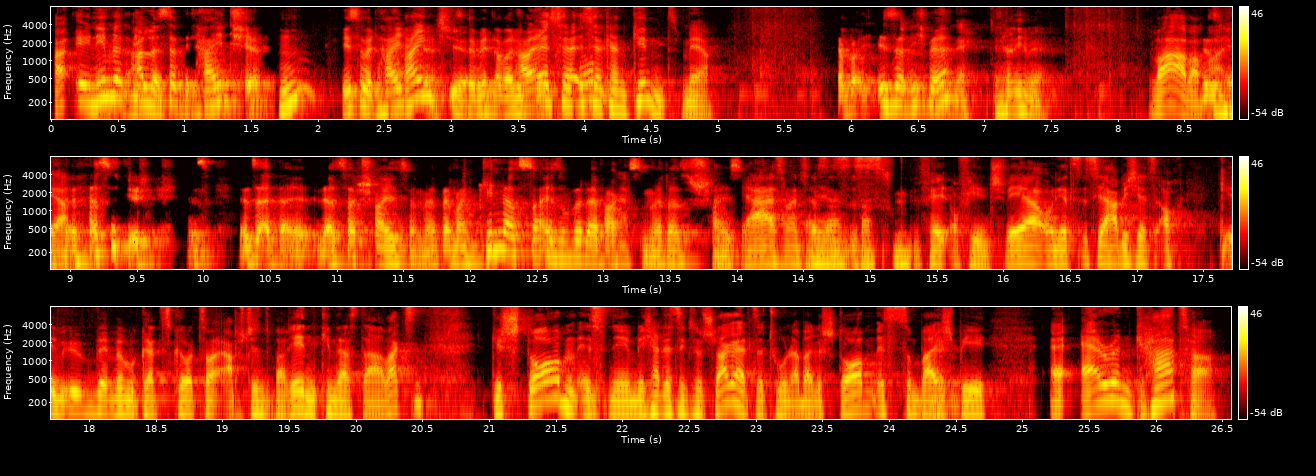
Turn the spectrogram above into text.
Ah, ey, nehmt das alles. ist mit Heinche? Wie ist er mit Heinche? Heintje. Ist er mittlerweile Aber er ist ja, ist ja kein Kind mehr. Aber ist er nicht mehr? Nee, ist er nicht mehr. War aber mal, ja. Das, ist, das, das, das ist ja scheiße, ne? Wenn man Kinderstar ist und wird erwachsen, ne? Das ist scheiße. Ja, das, manchmal, Ja, das, ist, ist, fällt auch vielen schwer. Und jetzt ist ja, habe ich jetzt auch, wenn wir ganz kurz abschließend mal reden, Kinderstar erwachsen. Gestorben ist nämlich, hat jetzt nichts mit Schlager zu tun, aber gestorben ist zum Beispiel äh, Aaron Carter.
